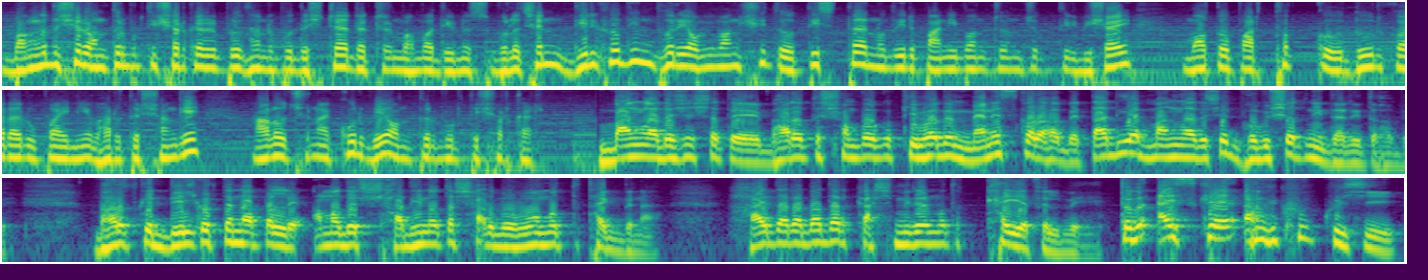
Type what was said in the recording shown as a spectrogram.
বাংলাদেশের অন্তর্বর্তী সরকারের প্রধান উপদেষ্টা ডক্টর মোহাম্মদ ইউনুস বলেছেন, দীর্ঘদিন ধরে অমীমাংসিত তিস্তা নদীর পানি বন্টন চুক্তির বিষয়ে মত পার্থক্য দূর করার উপায় নিয়ে ভারতের সঙ্গে আলোচনা করবে অন্তর্বর্তী সরকার। বাংলাদেশের সাথে ভারতের সম্পর্ক কীভাবে ম্যানেজ করা হবে তা দিয়ে বাংলাদেশের ভবিষ্যৎ নির্ধারিত হবে। ভারতকে ডিল করতে না পারলে আমাদের স্বাধীনতা সার্বভৌমত্ব থাকবে না। হায়দ্রাবাদ আর কাশ্মীরের মতো খাইয়ে ফেলবে। তবে আজকে আমি খুব খুশি।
